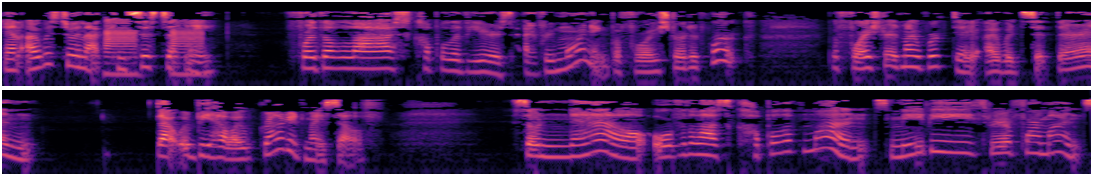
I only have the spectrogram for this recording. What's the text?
And I was doing that mm-hmm. consistently for the last couple of years every morning before I started work. Before I started my workday, I would sit there and that would be how I grounded myself. So now, over the last couple of months, maybe three or four months,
